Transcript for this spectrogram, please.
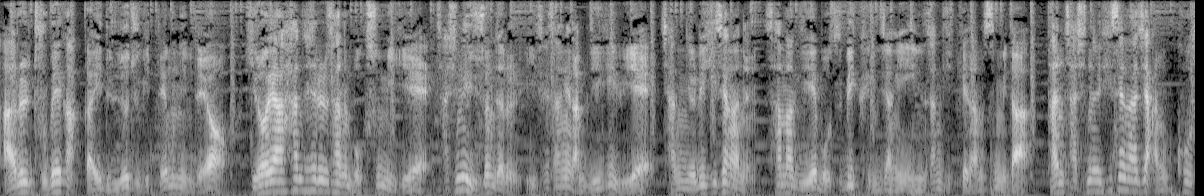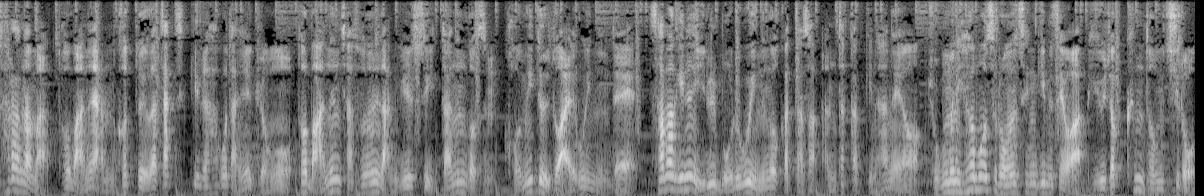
알을 두 배 가까이 늘려주기 때문인데요. 길어야 한 해를 사는 목숨이기에 자신의 유전자를 이 세상에 남기기 위해 장렬히 희생하는 사마귀의 모습이 굉장히 인상 깊게 남습니다. 단 자신을 희생하지 않고 살아남아 더 많은 암컷들과 짝짓기를 하고 다닐 경우 더 많은 자손을 남길 수 있다는 것은 거미들도 알고 있는데 사마귀는 이를 모르고 있는 것 같아서 안타깝긴 하네요. 조금은 혐오스러운 생김새와 비교적 큰 덩치로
